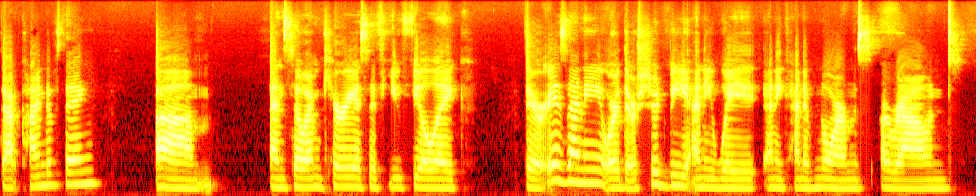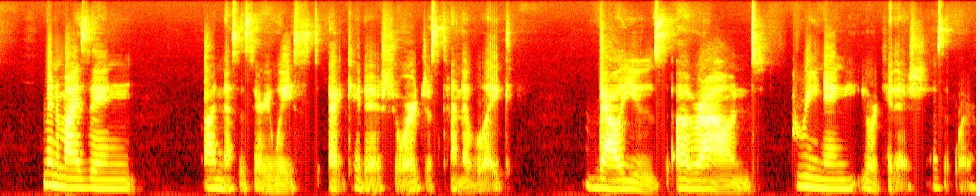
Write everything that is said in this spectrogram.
that kind of thing. Um, and so I'm curious if you feel like there is any or there should be any way any kind of norms around minimizing unnecessary waste at Kiddish or just kind of like values around greening your kiddush as it were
